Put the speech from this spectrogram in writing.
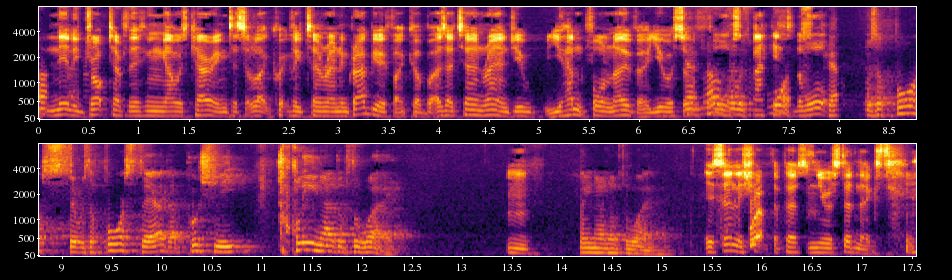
I nearly dropped everything I was carrying to sort of like quickly turn around and grab you if I could. But as I turned around, you you hadn't fallen over. You were sort yeah, of forced no, back into the wall. Yeah was a force. There was a force there that pushed me clean out of the way. Mm. Clean out of the way. It certainly shocked well, the person you were stood next to.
